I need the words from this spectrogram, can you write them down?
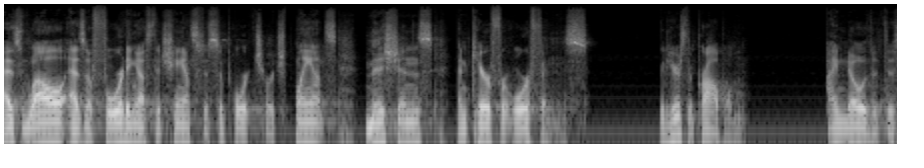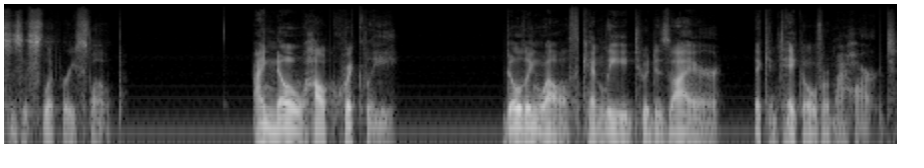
as well as affording us the chance to support church plants, missions, and care for orphans. But here's the problem I know that this is a slippery slope. I know how quickly building wealth can lead to a desire that can take over my heart.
